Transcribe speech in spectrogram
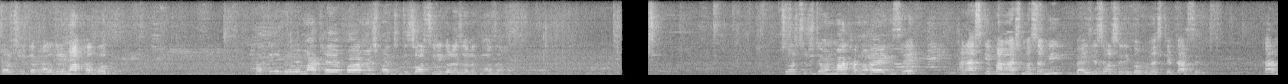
চরচড়িটা ভালো করে মাখাবো। হাতে এভাবে মাখায় পাঙাশ মাছ যদি চরচড়ি করা যায় অনেক মজা হয়। চরচড়িটা আমার মাখানো হয়ে গেছে। আর আজকে পাঙাশ মাছ আমি বাইজে চরচড়ি করব, না আজকে কাছে কারণ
